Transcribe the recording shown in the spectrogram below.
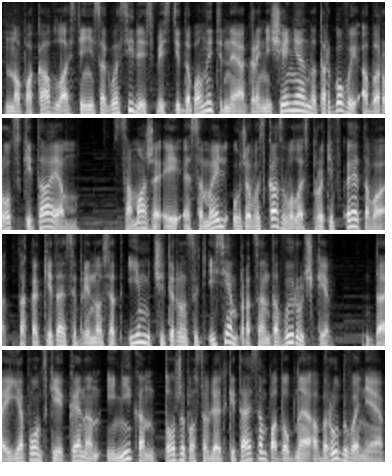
Но пока власти не согласились ввести дополнительные ограничения на торговый оборот с Китаем. Сама же ASML уже высказывалась против этого, так как китайцы приносят им 14,7% выручки. Да и японские Canon и Nikon тоже поставляют китайцам подобное оборудование,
